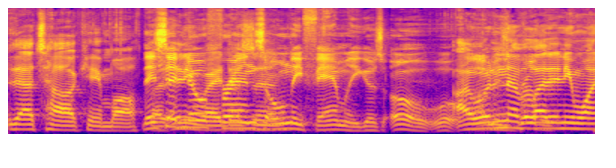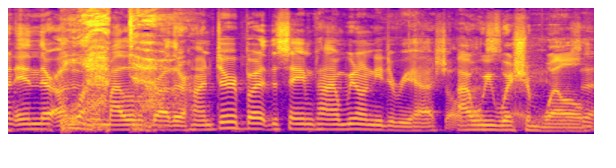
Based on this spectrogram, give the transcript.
that's how it came off. They But said anyway, no friends, doesn't- only family. He goes, oh, well, I wouldn't have brother. let anyone in there other than my little brother Hunter. But at the same time, we don't need to rehash all. Uh, that we stuff. wish him well. So-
